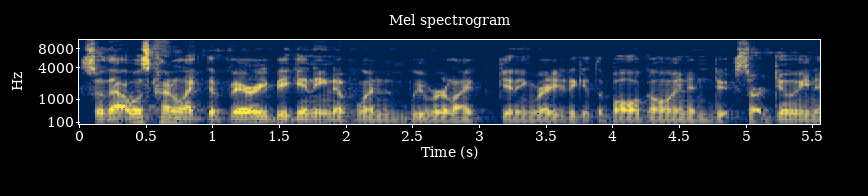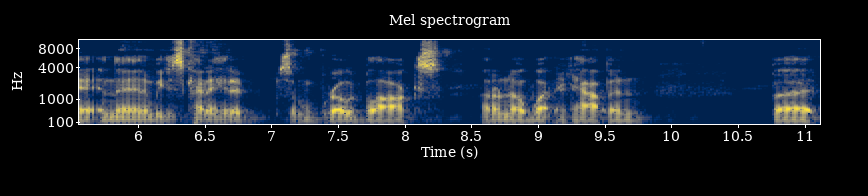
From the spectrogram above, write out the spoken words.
So that was kind of like the very beginning of when we were like getting ready to get the ball going and do, start doing it. And then we just kind of hit a, some roadblocks. I don't know what had happened but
